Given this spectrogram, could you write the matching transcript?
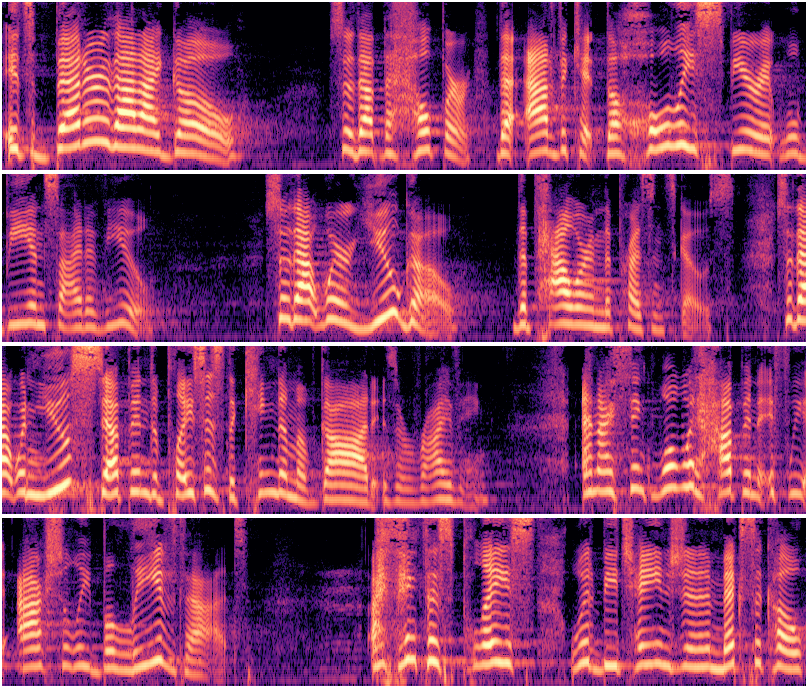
It's better that I go so that the helper, the advocate, the Holy Spirit will be inside of you. So that where you go, the power and the presence goes. So that when you step into places, the kingdom of God is arriving. And I think what would happen if we actually believe that? I think this place would be changed. And in Mexico,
